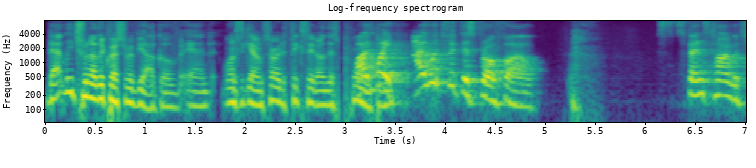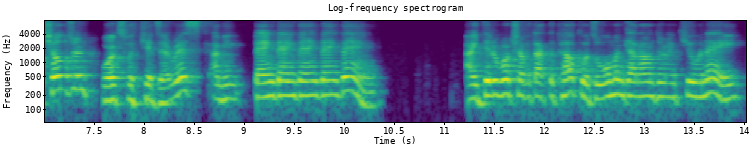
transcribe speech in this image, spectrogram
That leads to another question of Yaakov. And once again, I'm sorry to fixate on this point. By the way, I would fit this profile. Spends time with children, works with kids at risk. I mean, bang, bang, bang, bang, bang. I did a workshop with Dr. Pelcovitz. A woman got on during Q and A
